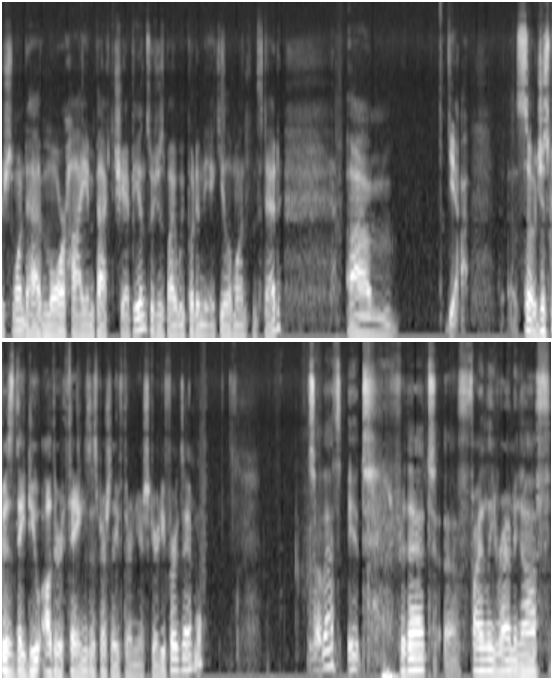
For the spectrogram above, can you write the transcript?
just wanted to have more high impact champions, which is why we put in the Ankylomons instead. Um, yeah so just because they do other things, especially if they're in your security, for example. So that's it for that. Uh, finally rounding off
